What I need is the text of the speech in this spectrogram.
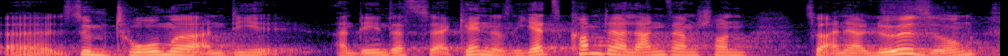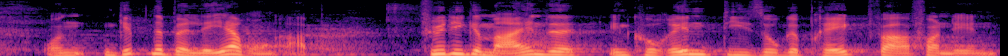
äh, Symptome, an die an denen das zu erkennen ist. Und jetzt kommt er langsam schon zu einer Lösung und gibt eine Belehrung ab für die Gemeinde in Korinth, die so geprägt war von den,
